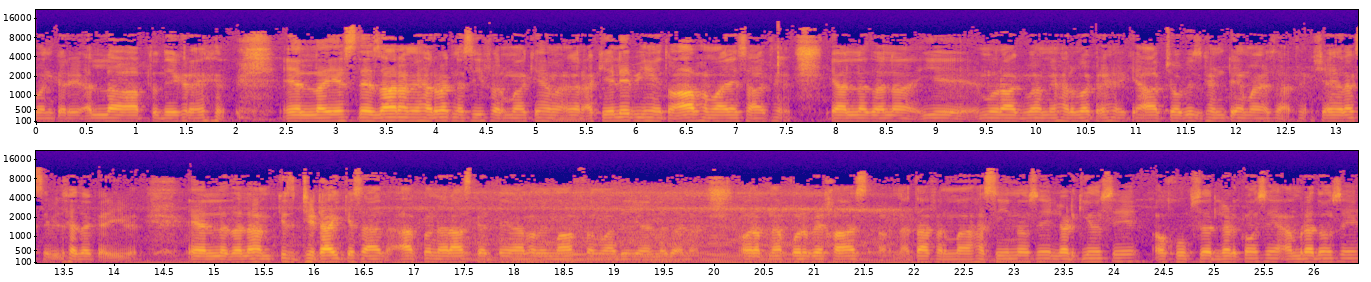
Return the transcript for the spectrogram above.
پن کرے، اللہ آپ تو دیکھ رہے ہیں۔ اے اللہ، یہ استحظار ہمیں ہر وقت نصیب فرما کہ ہم اگر اکیلے بھی ہیں تو آپ ہمارے ساتھ ہیں۔ یا اللہ تعالیٰ، یہ مراقبہ ہمیں ہر وقت رہے کہ آپ چوبیس گھنٹے ہمارے ساتھ ہیں۔ شہرک سے بھی زیادہ قریب ہے اے اللہ تعالیٰ، ہم کس ڈھٹائی کے ساتھ آپ کو ناراض کرتے ہیں، آپ ہمیں معاف فرما دیجیے اللہ تعالیٰ۔ اور اپنا قرب خاص عطا فرما، حسینوں سے، لڑکیوں سے اور خوبصورت لڑکوں سے امردوں سے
